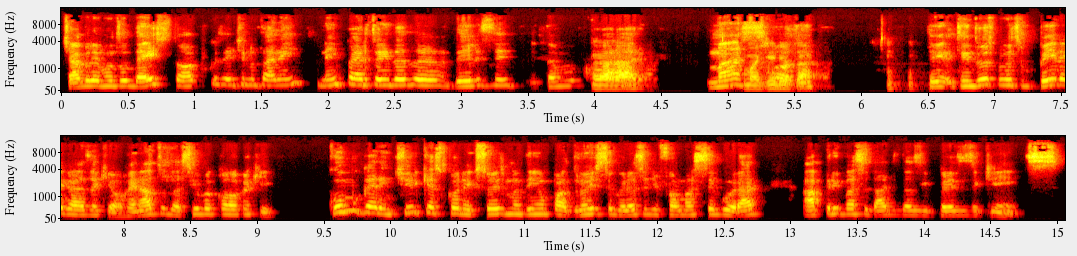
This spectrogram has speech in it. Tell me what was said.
Thiago levantou 10 tópicos e a gente não está nem, nem perto ainda do, deles e estamos com o horário. Mas ó, tem, tem, tem, duas perguntas bem legais aqui. Ó. O Renato da Silva coloca aqui. Como garantir que as conexões mantenham padrões de segurança de forma a assegurar a privacidade das empresas e clientes?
